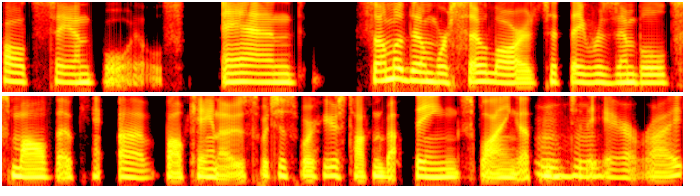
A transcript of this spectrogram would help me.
called sand boils. And some of them were so large that they resembled small uh, volcanoes, which is where he was talking about things flying up into the air, right?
